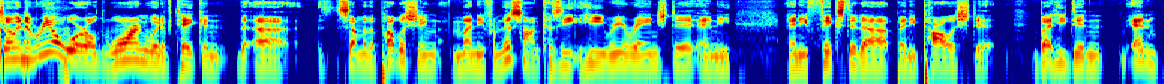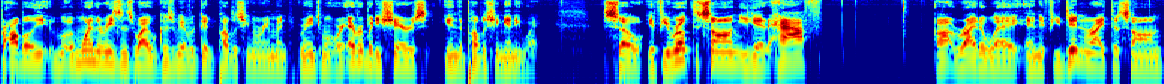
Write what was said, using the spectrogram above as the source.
So in the real world, Warren would have taken the, uh, some of the publishing money from this song because he, he rearranged it and he and he fixed it up and he polished it, but he didn't. And probably one of the reasons why because we have a good publishing arrangement, arrangement where everybody shares in the publishing anyway. So if you wrote the song, you get half uh, right away, and if you didn't write the song,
